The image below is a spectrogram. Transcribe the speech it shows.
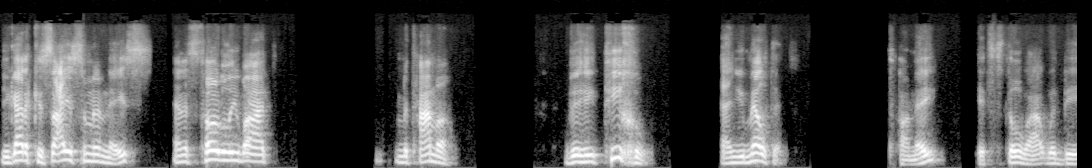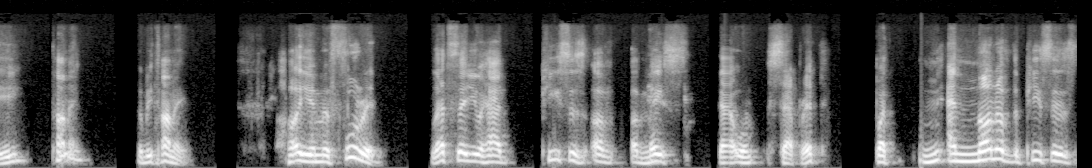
You got a Kazayas from a mace, and it's totally what? Matama. Vihitichu. And you melt it. Tameh it's still what would be tummy. Would be tummy. Let's say you had pieces of a mace that were separate, but and none of the pieces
